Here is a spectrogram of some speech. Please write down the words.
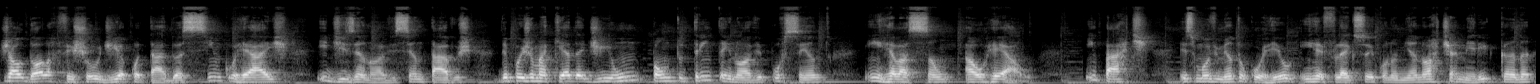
Já o dólar fechou o dia cotado a R$ 5,19, depois de uma queda de 1,39% em relação ao real. Em parte, esse movimento ocorreu em reflexo à economia norte-americana,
